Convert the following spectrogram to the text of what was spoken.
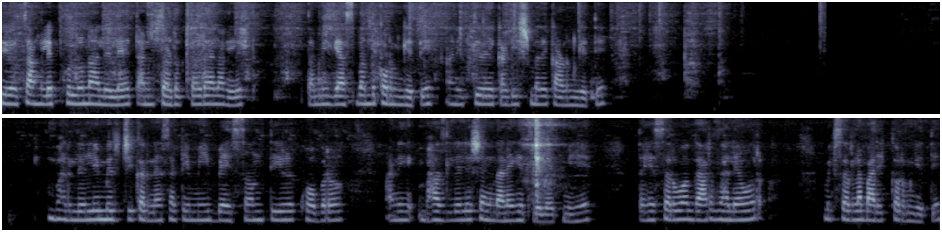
तिळ चांगले फुलून आलेले आहेत आणि तडतडायला लागलेत. आता मी गॅस बंद करून घेते आणि तिळ एका डिशमध्ये काढून घेते. भरलेली मिरची करण्यासाठी मी बेसन तीळ खोबरं आणि भाजलेले शेंगदाणे घेतलेले आहेत मी हे. तर हे सर्व गार झाल्यावर मिक्सरला बारीक करून घेते.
